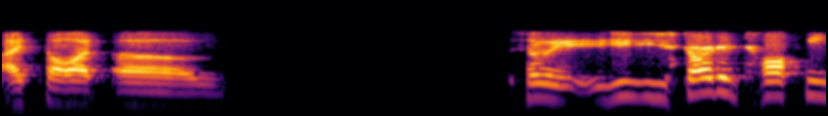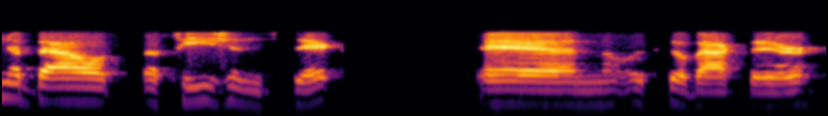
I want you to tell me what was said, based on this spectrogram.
I thought of, so you, you started talking about Ephesians 6, and let's go back there.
